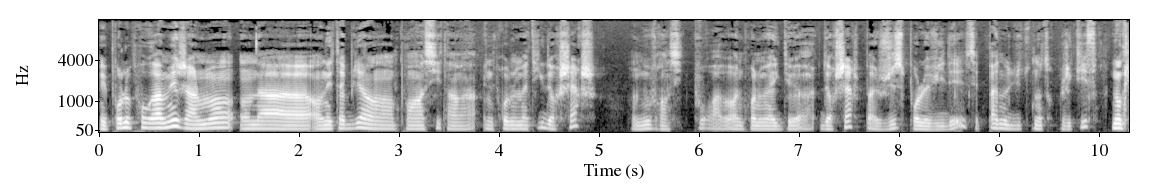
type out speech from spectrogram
Mais pour le programmer, généralement, on, a, on établit pour un site un, une problématique de recherche. On ouvre un site pour avoir une problématique de, de recherche, pas juste pour le vider. C'est pas du tout notre objectif. Donc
